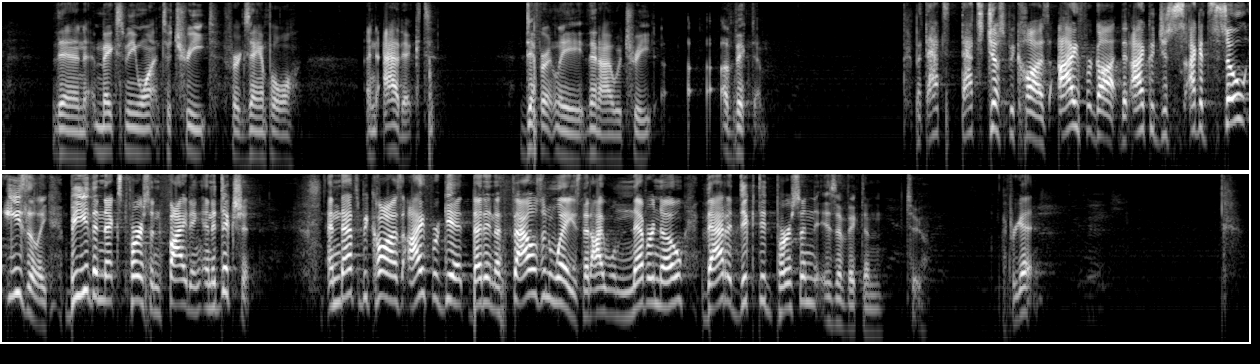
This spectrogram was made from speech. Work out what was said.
then makes me want to treat, for example, an addict differently than I would treat a, victim. But that's, that's just because I forgot that I could just, I could so easily be the next person fighting an addiction. And that's because I forget that in a thousand ways that I will never know, that addicted person is a victim too. I forget.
